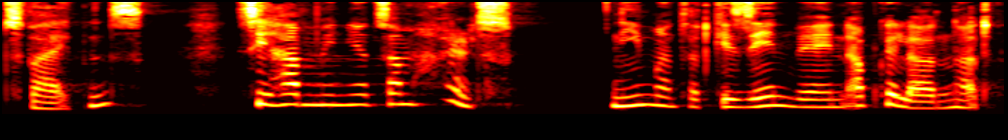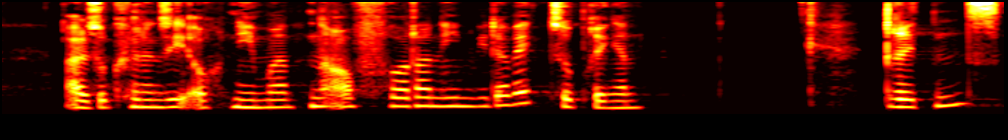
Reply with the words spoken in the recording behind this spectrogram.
Zweitens, Sie haben ihn jetzt am Hals. Niemand hat gesehen, wer ihn abgeladen hat also können Sie auch niemanden auffordern, ihn wieder wegzubringen. Drittens,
